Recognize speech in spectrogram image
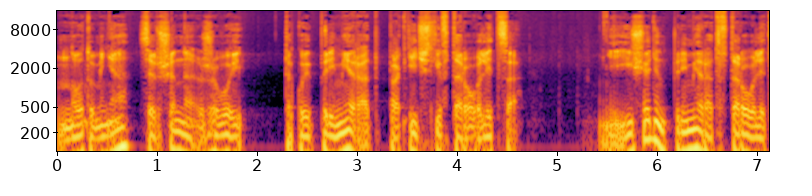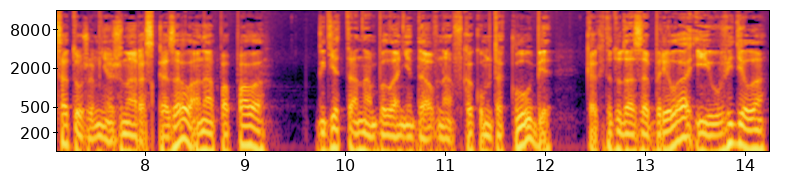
Но вот у меня совершенно живой такой пример от практически второго лица. И еще один пример от второго лица тоже мне жена рассказала. Она попала, где-то она была недавно в каком-то клубе, как-то туда забрела и увидела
